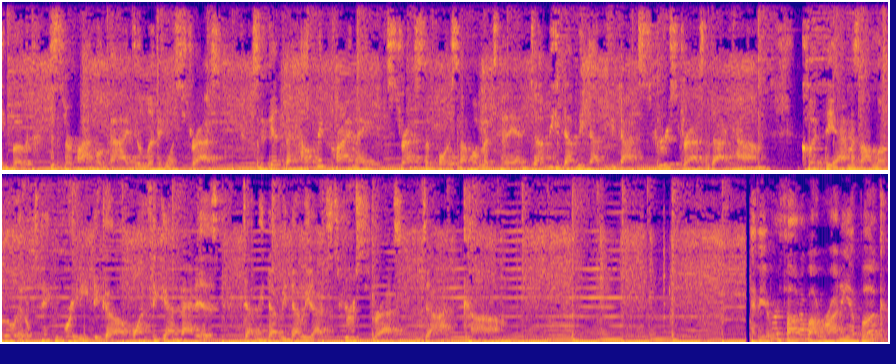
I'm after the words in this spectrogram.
ebook, The Survival Guide to Living with Stress. So get the Healthy Primate Stress Support Supplement today at www.screwstress.com. Click the Amazon logo, it'll take you where you need to go. Once again, that is www.screwstress.com. Have you ever thought about writing a book?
